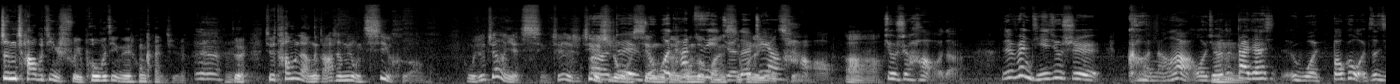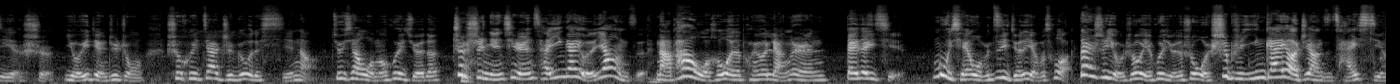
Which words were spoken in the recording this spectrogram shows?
针插不进水泼不进的那种感觉，嗯，对，就他们两个达成那种契合。我觉得这样也行，这也是这也呃，是我对，羡慕的如果他自己工作关系或觉得这样者友情好，啊。就是好的。这问题就是可能啊，我觉得嗯大家，我包括我自己也是有一点这种社会价值给我的洗脑，就像我们会觉得这是年轻人才应该有的样子，哪怕我和我的朋友两个人待在一起。目前我们自己觉得也不错，但是有时候也会觉得说，我是不是应该要这样子才行？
